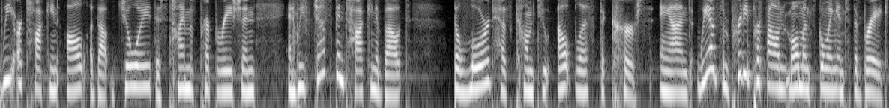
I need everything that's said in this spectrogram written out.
We are talking all about joy, this time of preparation, and we've just been talking about the Lord has come to outbless the curse. And we had some pretty profound moments going into the break.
